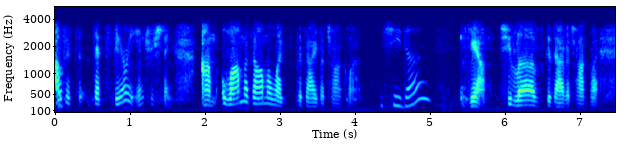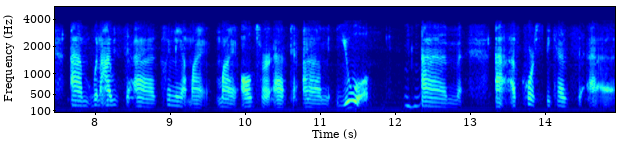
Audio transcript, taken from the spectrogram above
Oh, that's that's very interesting. Um, Lama Dama likes Godiva chocolate. She does. Yeah, she loves Godiva chocolate. Um, when I was uh, cleaning up my my altar at um, Yule, mm-hmm. um, uh, of course, because uh,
